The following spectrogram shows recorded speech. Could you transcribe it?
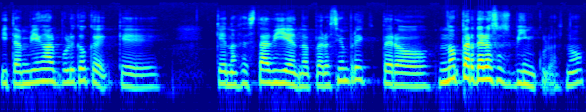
y también al público que, que, nos está viendo, pero siempre, pero no perder esos vínculos, ¿no?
